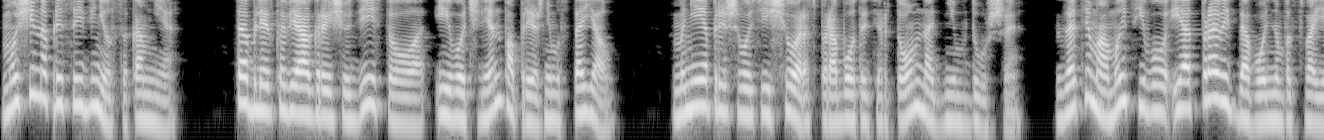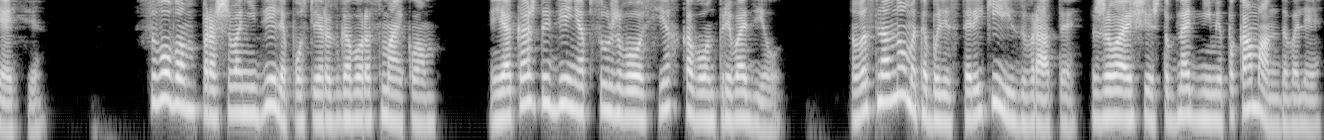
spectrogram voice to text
Мужчина присоединился ко мне. Таблетка Виагры еще действовала, и его член по-прежнему стоял. Мне пришлось еще раз поработать ртом над ним в душе, затем омыть его и отправить довольного свояси. Словом, прошла неделя после разговора с Майклом. Я каждый день обслуживала всех, кого он приводил. В основном это были старики и извраты, желающие, чтобы над ними покомандовали.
